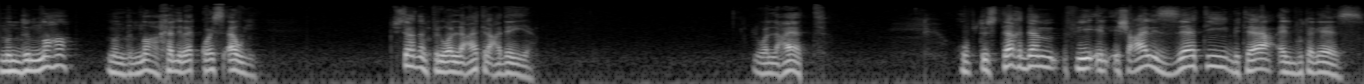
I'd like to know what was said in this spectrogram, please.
من ضمنها من ضمنها خلي بالك كويس قوي بتستخدم في الولاعات العادية. الولاعات وبتستخدم في الإشعال الذاتي بتاع البوتاجاز.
